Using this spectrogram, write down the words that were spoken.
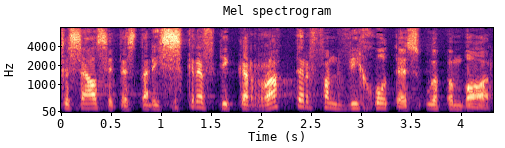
gesels het is dat die skrif die karakter van wie God is openbaar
